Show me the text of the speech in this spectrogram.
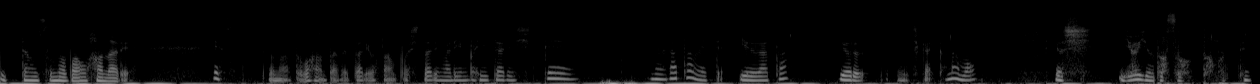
一旦その場を離れでその後ご飯食べたりお散歩したりマリンバ弾いたりして改めて夕方夜に近いかなもうよしいよいよ出そうと思って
